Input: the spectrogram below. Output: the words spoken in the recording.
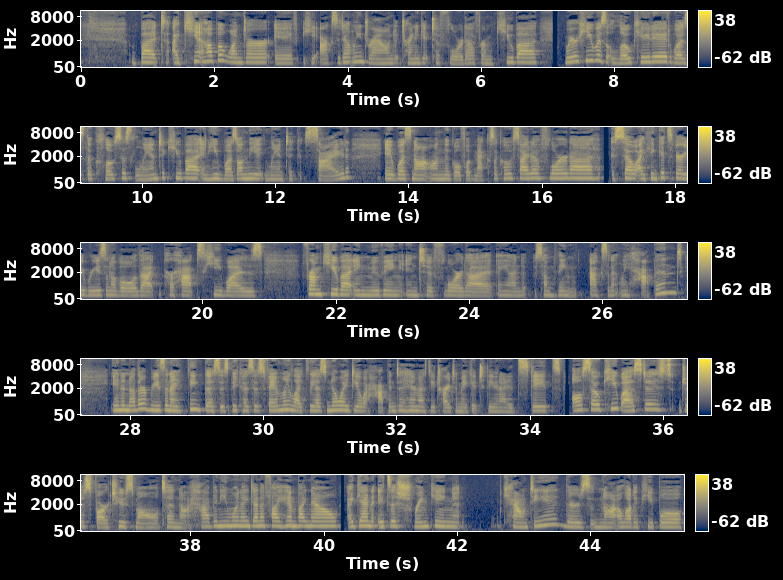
But I can't help but wonder if he accidentally drowned trying to get to Florida from Cuba. Where he was located was the closest land to Cuba, and he was on the Atlantic side. It was not on the Gulf of Mexico side of Florida. So I think it's very reasonable that perhaps he was from Cuba and moving into Florida and something accidentally happened. And another reason I think this is because his family likely has no idea what happened to him as he tried to make it to the United States. Also, Key West is just far too small to not have anyone identify him by now. Again, it's a shrinking county, there's not a lot of people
